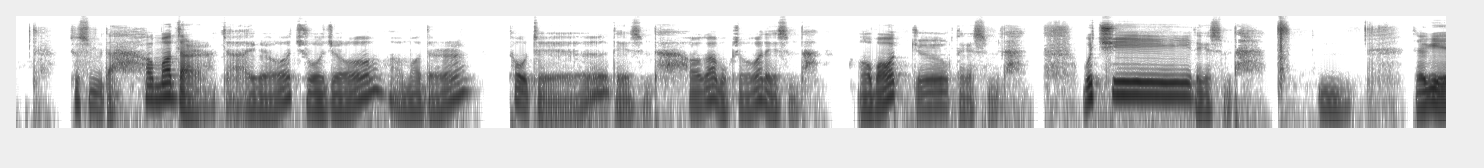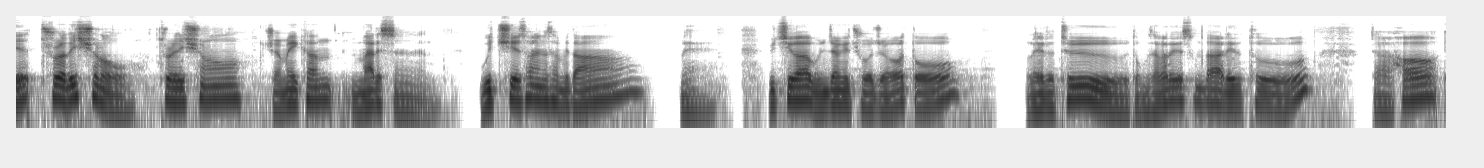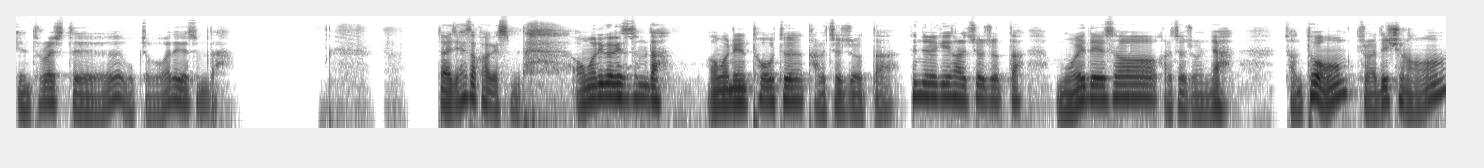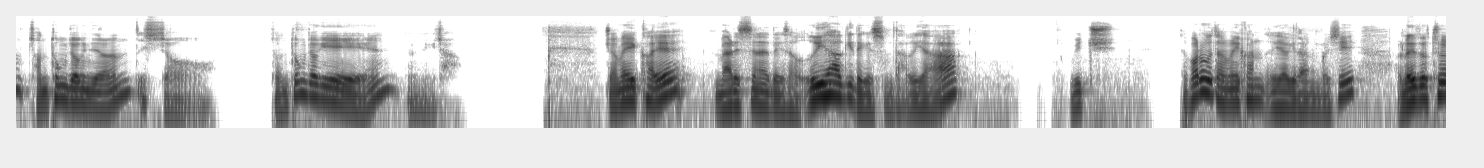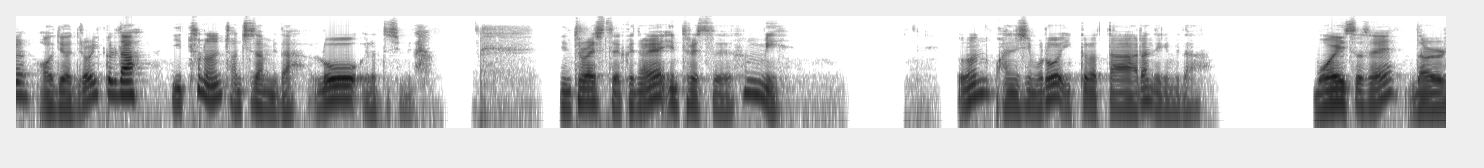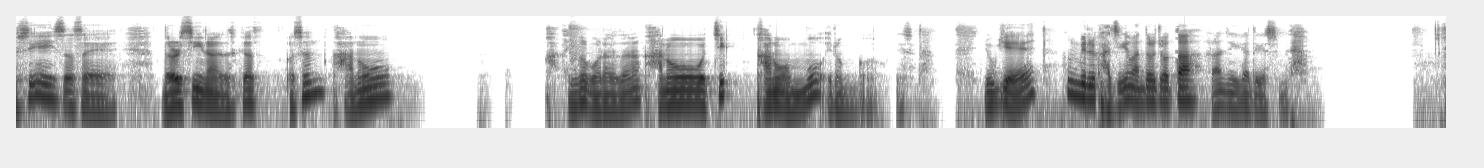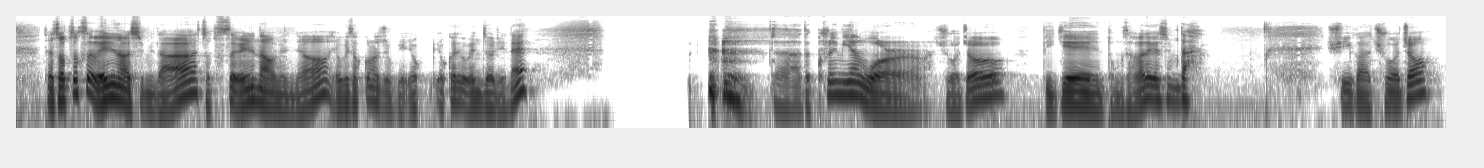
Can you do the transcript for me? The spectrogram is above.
좋습니다. Her mother, 자 이거 주어죠. Her mother told 되겠습니다. her가 목적어가 되겠습니다. about 쭉 되겠습니다. which 되겠습니다. 음. 자, 여기 traditional, traditional Jamaican medicine, which의 선행사입니다. 네, which가 문장에 주어져 또 lead to 동사가 되겠습니다. lead to 자, her interest 목적어가 되겠습니다. 자, 이제 해석하겠습니다. 어머니가 계셨습니다. 어머니는 taught 가르쳐 주었다. 그녀에게 가르쳐 주었다. 뭐에 대해서 가르쳐 주었냐? 전통, traditional, 전통적인이라는 뜻이죠. 전통적인 이런 얘기죠. 자메이카의 메디슨에 대해서 의학이 되겠습니다. 의학, which 자, 바로 자메이칸 의학이라는 것이 레드툴 어디 어디로 이끌다. 이 to는 전치사입니다. 로 이런 뜻입니다. interest 그녀의 interest 흥미 또는 관심으로 이끌었다라는 얘기입니다. 뭐에 있어서의? nursing에 있어서의 nursing이라는 것은 간호 이걸 뭐라 되나? 간호직, 간호 업무 이런 거겠습니다. 여기에 흥미를 가지게 만들어줬다라는 얘기가 되겠습니다. 자, 접속사 when이 나왔습니다. 접속사 when이 나오면요. 여기서 끊어주고, 여, 여기까지가 왼절이네. 자, the Crimean War 주어져 began 동사가 되겠습니다. she가 주어져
